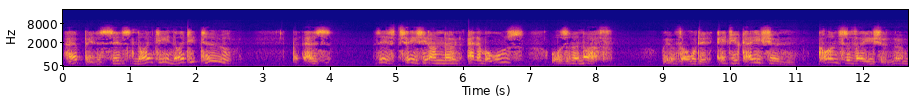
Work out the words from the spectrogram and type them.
Have been since 1992. But as if chasing unknown animals wasn't enough, we're involved in education, conservation, and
